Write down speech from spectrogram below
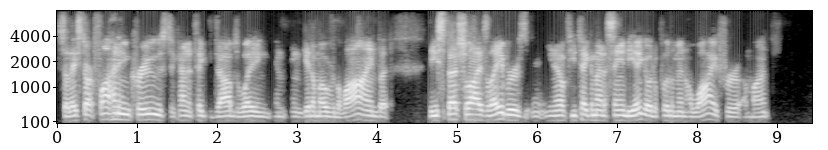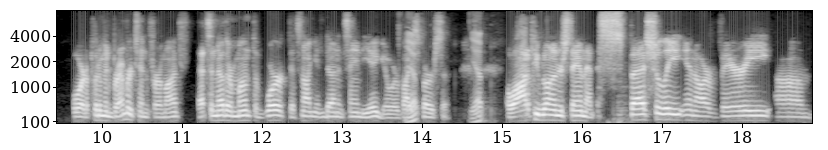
So they start flying in crews to kind of take the jobs away and, and, and get them over the line. But these specialized laborers, you know, if you take them out of San Diego to put them in Hawaii for a month or to put them in Bremerton for a month, that's another month of work that's not getting done in San Diego or vice yep. versa. Yep. A lot of people don't understand that, especially in our very, um,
